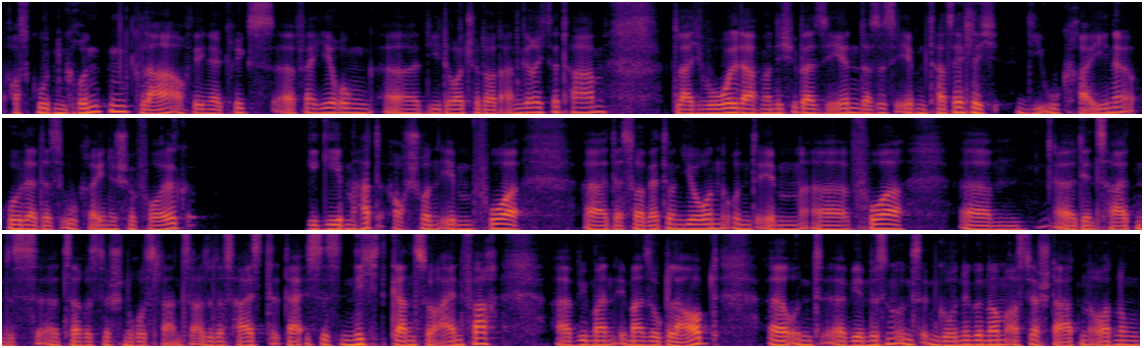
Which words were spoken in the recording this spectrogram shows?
aus guten Gründen, klar, auch wegen der Kriegsverheerung, die Deutsche dort angerichtet haben. Gleichwohl darf man nicht übersehen, dass es eben tatsächlich die Ukraine oder das ukrainische Volk gegeben hat, auch schon eben vor äh, der Sowjetunion und eben äh, vor ähm, äh, den Zeiten des äh, zaristischen Russlands. Also das heißt, da ist es nicht ganz so einfach, äh, wie man immer so glaubt. Äh, und wir müssen uns im Grunde genommen aus der Staatenordnung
